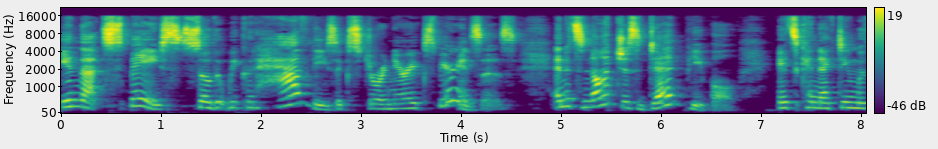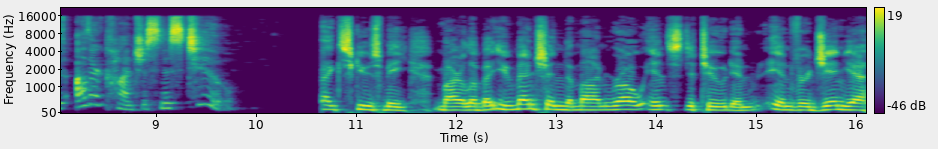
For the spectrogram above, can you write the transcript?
in that space so that we could have these extraordinary experiences. And it's not just dead people. It's connecting with other consciousness too. Excuse me, Marla, but you mentioned the Monroe Institute in, in Virginia,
